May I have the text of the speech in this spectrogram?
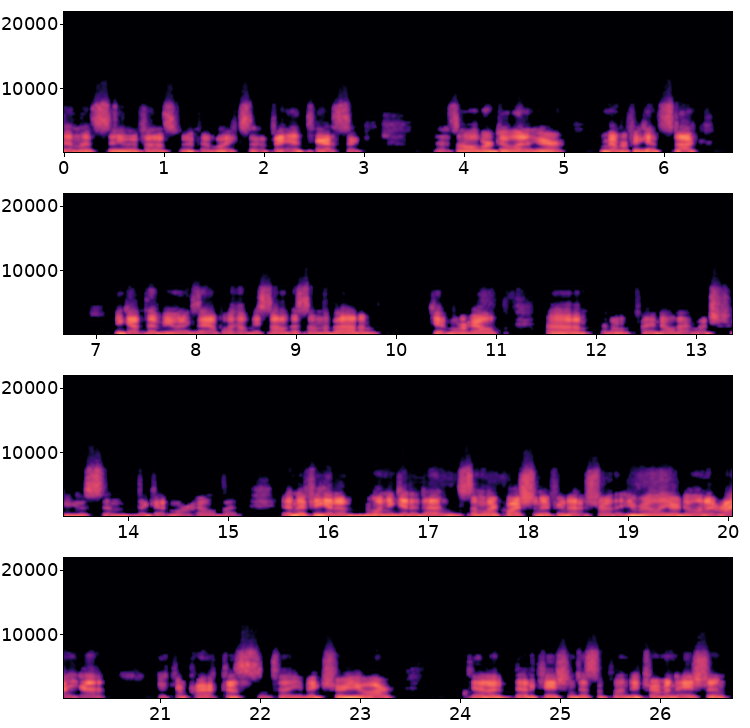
And let's see if that's if it likes it. Fantastic. That's all we're doing here. Remember, if you get stuck, you got the view and example. Help me solve this on the bottom. Get more help. Um, I don't find all that much use in the get more help, but and if you get it when you get it done, similar question. If you're not sure that you really are doing it right yet, you can practice until you make sure you are. Ded dedication, discipline, determination.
